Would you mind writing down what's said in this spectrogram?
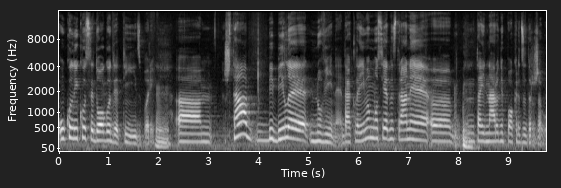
ukoliko se dogode ti izbori, mhm. šta bi bile novine? Dakle, imamo s jedne strane e, taj narodni pokret za državu.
